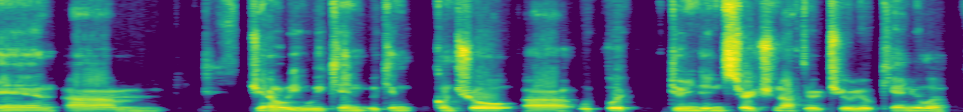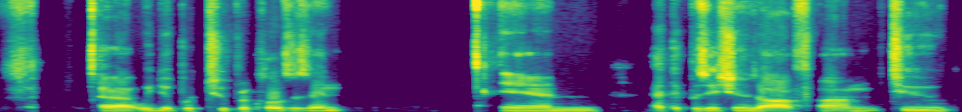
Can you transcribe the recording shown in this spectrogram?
and um, generally we can we can control. Uh, we put during the insertion of the arterial cannula, uh, we do put two percloses in and at the positions of um, two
